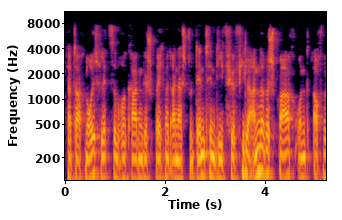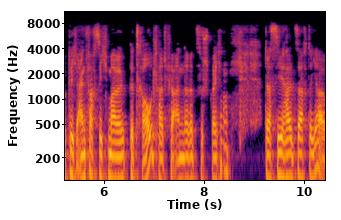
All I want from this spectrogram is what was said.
Ich hatte auch neulich letzte Woche gerade ein Gespräch mit einer Studentin, die für viele andere sprach und auch wirklich einfach sich mal getraut hat, für andere zu sprechen dass sie halt sagte, ja,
